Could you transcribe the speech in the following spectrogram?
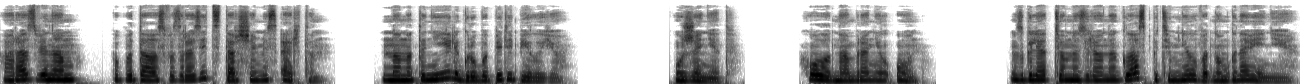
«А разве нам...» — попыталась возразить старшая мисс Эртон. Но Натаниэль грубо перебил ее. «Уже нет». Холодно обронил он. Взгляд темно-зеленых глаз потемнел в одно мгновение.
